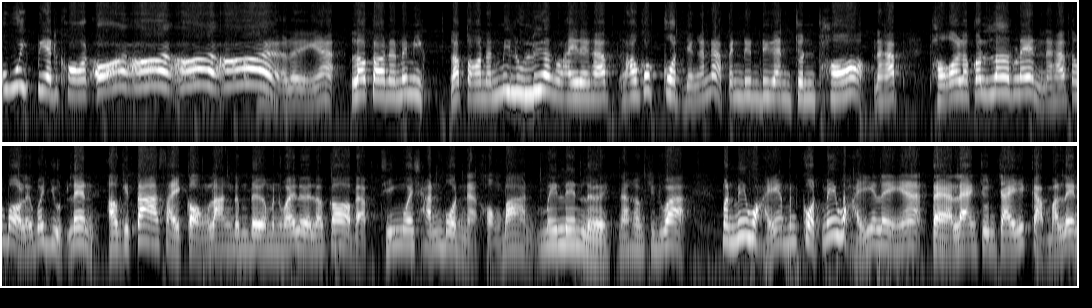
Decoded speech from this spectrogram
อุ้ยเปลี่ยนคอร์ดโอ้ยโอ้ยโอ้ยโอ้ยอะไรอย่างเงี้ยเราตอนนั้นไม่มีเราตอนนั้นไม่รู้เรื่องอะไรเลยครับ เราก็กดอย่างนั้นน่ะเป็นเดือนๆจนท้อนะครับท้อแล้วก็เลิกเล่นนะครับ ต้องบอกเลยว่าหยุดเล่น เอากีตาร์ใส่กล่องลังเดิมๆมันไว้เลย แล้วก็แบบทิ้งไว้ชั้นบนน่ะของบ้านไม่เล่นเลยนะครับ คิดว่ามันไม่ไหวอะมันกดไม่ไหวอะไรอย่างเงี้ยแต่แรงจูงใจที่กลับมาเล่น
